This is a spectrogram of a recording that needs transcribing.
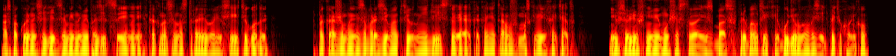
а спокойно сидеть за минными позициями, как нас и настраивали все эти годы. Пока же мы изобразим активные действия, как они там в Москве и хотят. И все лишнее имущество из баз в Прибалтике будем вывозить потихоньку.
